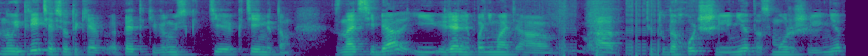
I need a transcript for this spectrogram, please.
Ну и третье, все-таки, опять-таки, вернусь к, те- к теме там знать себя и реально понимать, а, а ты туда хочешь или нет, а сможешь или нет.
